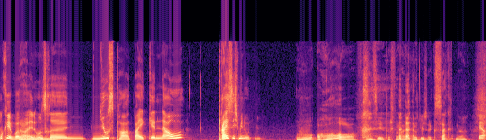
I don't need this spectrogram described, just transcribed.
Okay, wollen wir in Dann- unsere News-Part bei genau 30 Minuten. Uh, oh, Franzi, das war halt wirklich exakt, ne? Ja.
